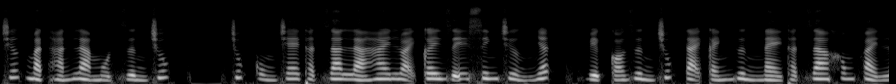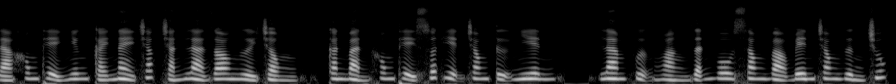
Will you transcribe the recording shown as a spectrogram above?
trước mặt hắn là một rừng trúc. Trúc cùng tre thật ra là hai loại cây dễ sinh trưởng nhất. Việc có rừng trúc tại cánh rừng này thật ra không phải là không thể nhưng cái này chắc chắn là do người trồng, căn bản không thể xuất hiện trong tự nhiên. Lam Phượng Hoàng dẫn vô song vào bên trong rừng trúc.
